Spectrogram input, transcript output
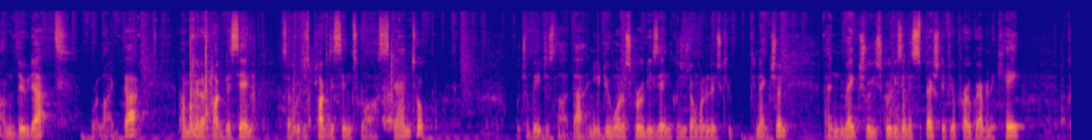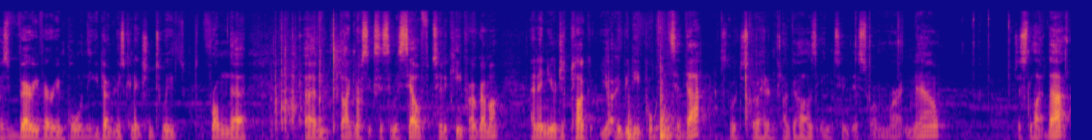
undo that, like that and we're gonna plug this in. So we just plug this into our scan tool, which will be just like that. And you do wanna screw these in because you don't wanna lose connection. And make sure you screw these in, especially if you're programming a key, because very, very important that you don't lose connection to from the um, diagnostic system itself to the key programmer. And then you'll just plug your OBD port into that. So we'll just go ahead and plug ours into this one right now, just like that.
